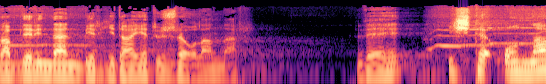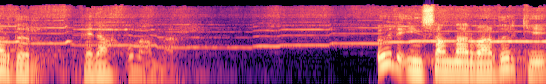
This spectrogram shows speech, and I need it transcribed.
Rablerinden bir hidayet üzere olanlar. Ve işte onlardır felah bulanlar. Öyle insanlar vardır ki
